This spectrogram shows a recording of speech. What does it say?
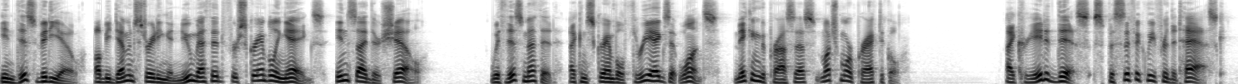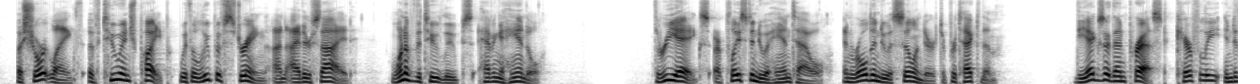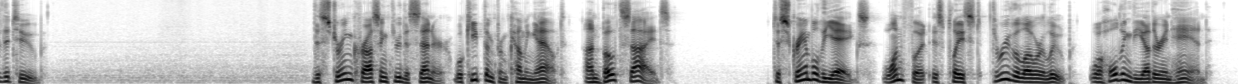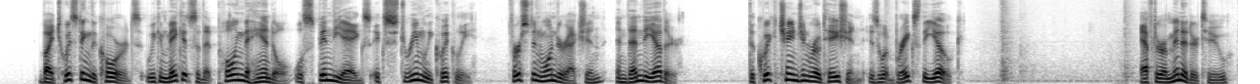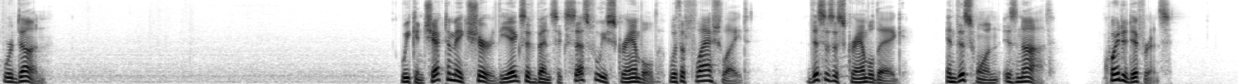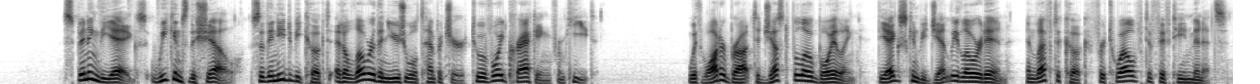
In this video, I'll be demonstrating a new method for scrambling eggs inside their shell. With this method, I can scramble three eggs at once, making the process much more practical. I created this specifically for the task, a short length of 2 inch pipe with a loop of string on either side, one of the two loops having a handle. Three eggs are placed into a hand towel and rolled into a cylinder to protect them. The eggs are then pressed carefully into the tube. The string crossing through the center will keep them from coming out, on both sides. To scramble the eggs, one foot is placed through the lower loop while holding the other in hand. By twisting the cords, we can make it so that pulling the handle will spin the eggs extremely quickly, first in one direction and then the other. The quick change in rotation is what breaks the yolk after a minute or two, we're done. We can check to make sure the eggs have been successfully scrambled with a flashlight. This is a scrambled egg, and this one is not. Quite a difference. Spinning the eggs weakens the shell, so they need to be cooked at a lower than usual temperature to avoid cracking from heat. With water brought to just below boiling, the eggs can be gently lowered in and left to cook for 12 to 15 minutes.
